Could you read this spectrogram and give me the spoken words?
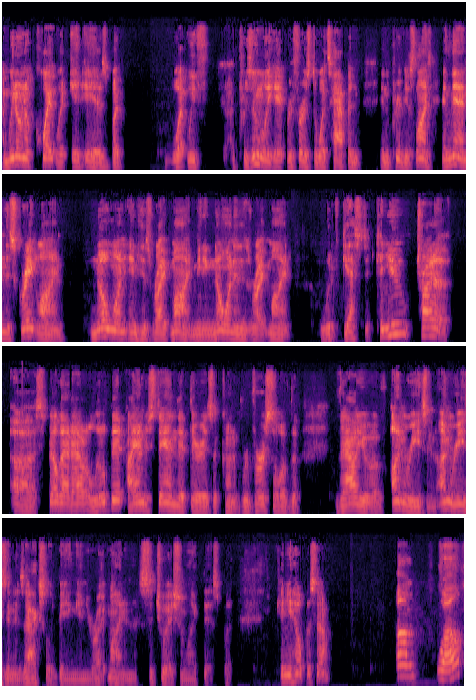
And we don't know quite what it is, but what we've presumably it refers to what's happened in the previous lines. And then this great line, no one in his right mind, meaning no one in his right mind would have guessed it. Can you try to uh, spell that out a little bit? I understand that there is a kind of reversal of the value of unreason. Unreason is actually being in your right mind in a situation like this. But can you help us out? Um, well,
